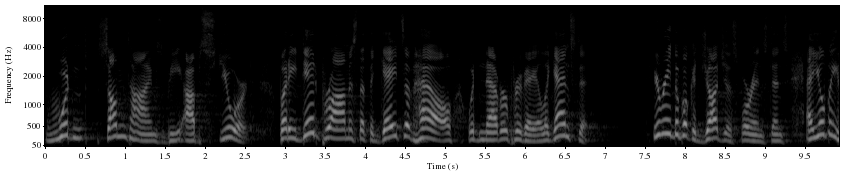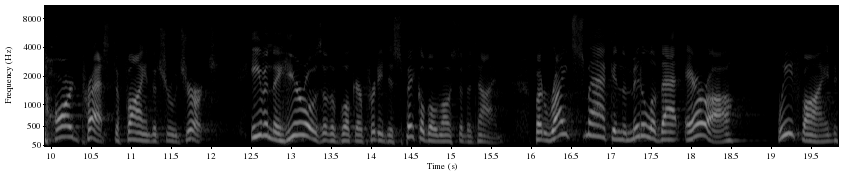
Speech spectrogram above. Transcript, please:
wouldn't sometimes be obscured, but he did promise that the gates of hell would never prevail against it. You read the book of Judges, for instance, and you'll be hard pressed to find the true church. Even the heroes of the book are pretty despicable most of the time. But right smack in the middle of that era, we find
